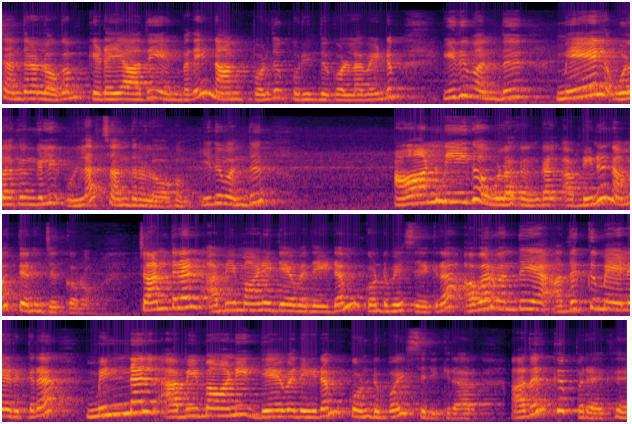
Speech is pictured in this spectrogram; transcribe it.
சந்திரலோகம் கிடையாது என்பதை நாம் இப்பொழுது புரிந்து கொள்ள வேண்டும். இது வந்து மேல் உலகங்களில் உள்ள சந்திரலோகம். இது வந்து ஆன்மீக உலகங்கள் அப்படின்னு நம்ம தெரிஞ்சுக்கிறோம். சந்திரன் அபிமானி தேவதையிடம் கொண்டு போய் சேர்க்கிறார். அவர் வந்து அதுக்கு மேலே இருக்கிற மின்னல் அபிமானி தேவதையிடம் கொண்டு போய் சிரிக்கிறார். அதற்கு பிறகு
